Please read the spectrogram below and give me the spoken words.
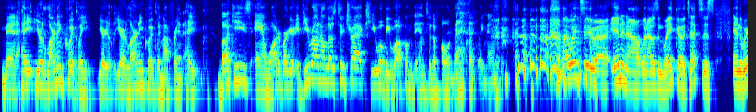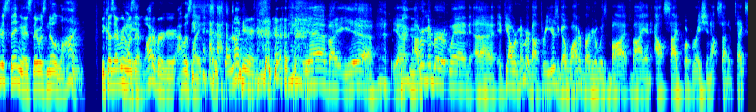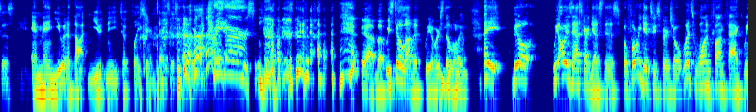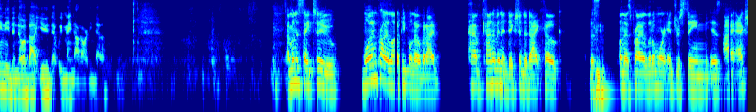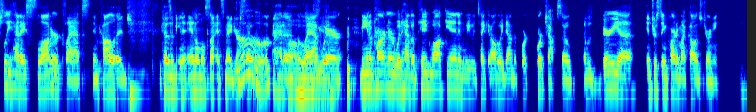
Man, hey, you're learning quickly. You're you're learning quickly, my friend. Hey, Buc-ee's and Whataburger. If you run on those two tracks, you will be welcomed into the fold very quickly, man. I went to uh, In-N-Out when I was in Waco, Texas, and the weirdest thing is there was no line because everyone yeah, was yeah. at Whataburger. I was like, what's going on here? yeah, buddy. Yeah. Yeah. I remember when, uh, if y'all remember about three years ago, Whataburger was bought by an outside corporation outside of Texas. And man, you would have thought mutiny took place here in Texas. we like, traitors. yeah, but we still love it. We, we're still loyal. hey, Bill, we always ask our guests this before we get too spiritual what's one fun fact we need to know about you that we may not already know? I'm going to say two. One probably a lot of people know but i have kind of an addiction to diet coke. The one that's probably a little more interesting is i actually had a slaughter class in college because of being an animal science major. Oh, so okay. I had a, oh, a lab yeah. where me and a partner would have a pig walk in and we would take it all the way down to pork pork chops. So that was very uh, interesting part of my college journey.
